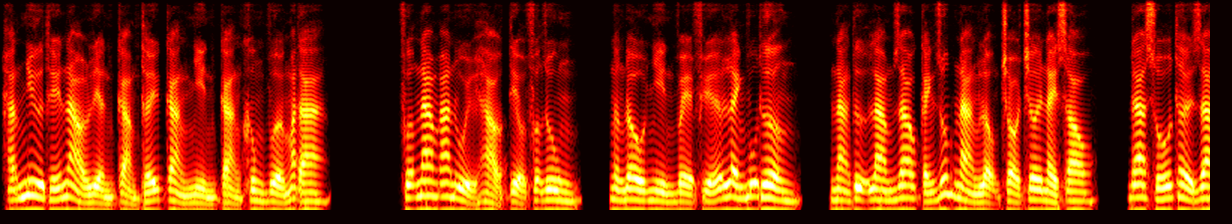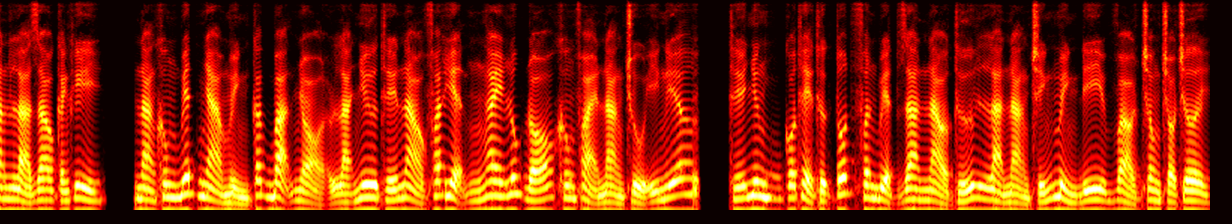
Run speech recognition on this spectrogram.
hắn như thế nào liền cảm thấy càng nhìn càng không vừa mắt ta. Phượng Nam an ủi hảo tiểu Phượng Dung, ngẩng đầu nhìn về phía lãnh vũ thương, nàng tự làm giao cánh giúp nàng lộng trò chơi này sau, đa số thời gian là giao cánh khi, nàng không biết nhà mình các bạn nhỏ là như thế nào phát hiện ngay lúc đó không phải nàng chủ ý nghĩa, thế nhưng có thể thực tốt phân biệt ra nào thứ là nàng chính mình đi vào trong trò chơi.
